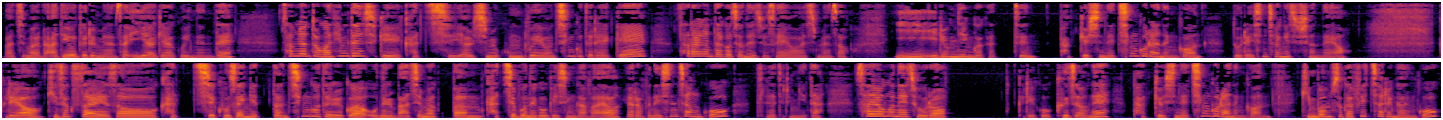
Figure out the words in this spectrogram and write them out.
마지막 라디오 들으면서 이야기하고 있는데 3년 동안 힘든 시기 같이 열심히 공부해온 친구들에게 사랑한다고 전해주세요 하시면서 이이륙님과 같은 박교신의 친구라는 건 노래 신청해 주셨네요. 그래요. 기숙사에서 같이 고생했던 친구들과 오늘 마지막 밤 같이 보내고 계신가 봐요. 여러분의 신청곡 들려드립니다. 서영은의 졸업 그리고 그 전에 박효신의 친구라는 건 김범수가 피처링한 곡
